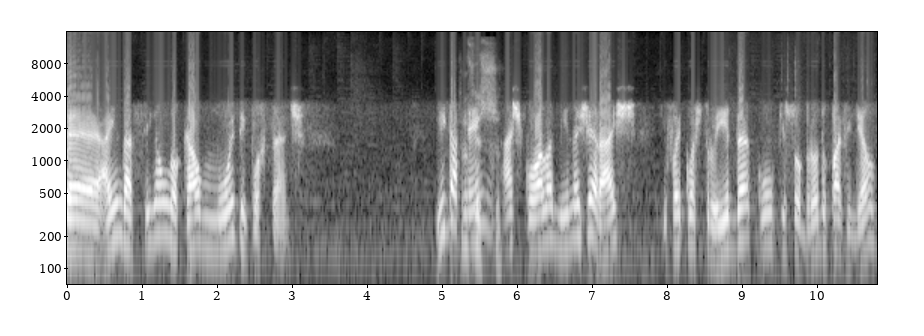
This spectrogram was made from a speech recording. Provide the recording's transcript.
é, ainda assim é um local muito importante. E ainda Professor. tem a Escola Minas Gerais, que foi construída com o que sobrou do pavilhão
